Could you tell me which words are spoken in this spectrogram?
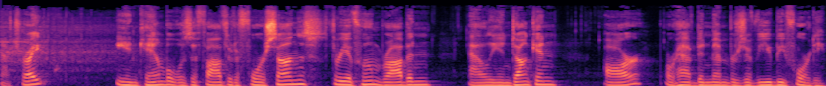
That's right. Ian Campbell was a father to four sons, three of whom, Robin, Ali, and Duncan, are or have been members of UB40.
